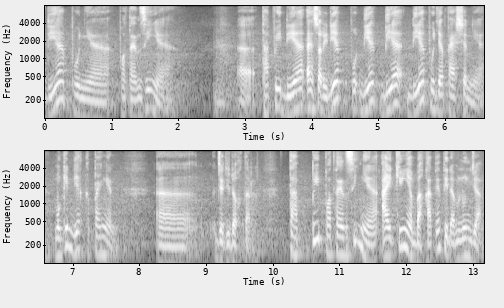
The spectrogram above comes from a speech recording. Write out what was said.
dia punya potensinya eh, tapi dia eh sorry dia dia dia dia punya passionnya. Mungkin dia kepengen eh, jadi dokter tapi potensinya IQ-nya bakatnya tidak menunjang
